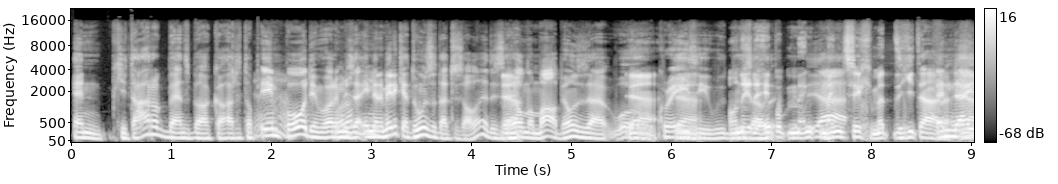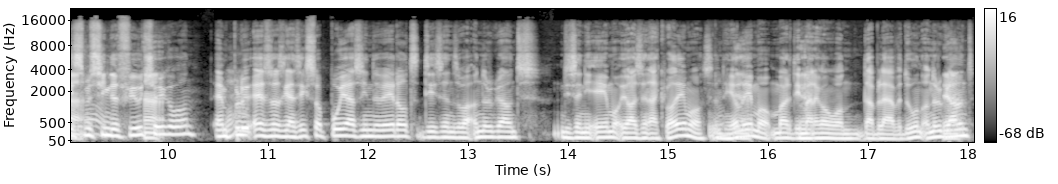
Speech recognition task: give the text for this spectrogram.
en gitaarrockbands bij elkaar zitten op één podium. Waarom is dat? In Amerika doen ze dat dus al. Hè. Dat is Ja. heel normaal. Bij ons is dat wow, Ja, crazy. Oh nee, de hip-hop mengt, Ja. mengt zich met de gitaar. En dat Ja. is misschien de future Ja. gewoon. En plus, en zoals jij zegt, zo poeja's in de wereld, die zijn zo wat underground. Die zijn niet emo. Ja, ze zijn eigenlijk wel emo. Ze zijn heel Ja. emo. Maar die Ja. mannen gaan gewoon dat blijven doen, underground.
